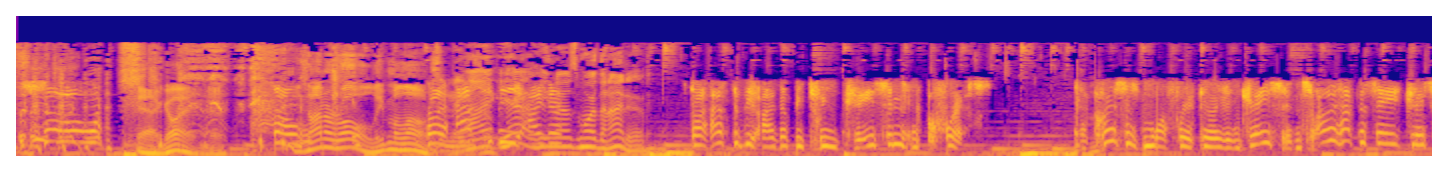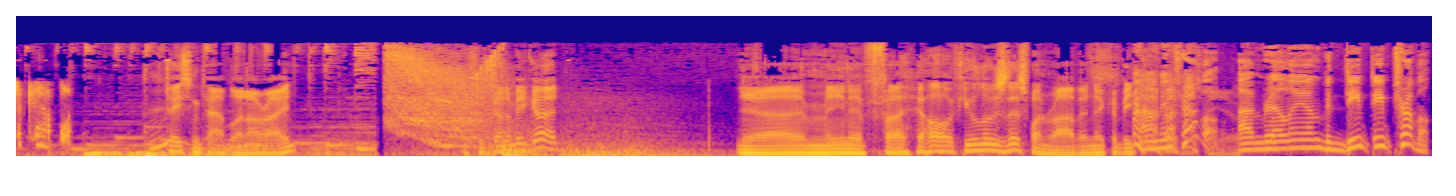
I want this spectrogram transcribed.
so, Yeah, go ahead. so, He's on a roll. Leave him alone. so I- to be yeah, he knows more than I do. So it has to be either between Jason and Chris. And Chris is more freakier than Jason, so I would have to say Jason Kaplan. Jason Kaplan, all right. This is going to be good. Yeah, I mean, if uh, oh, if you lose this one, Robin, it could be. I'm in trouble. I'm really in deep, deep trouble.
